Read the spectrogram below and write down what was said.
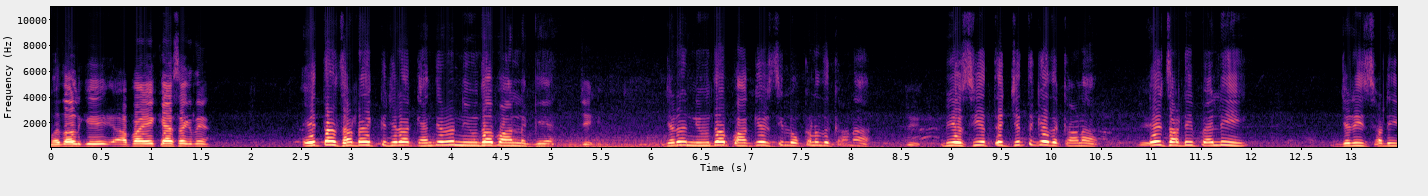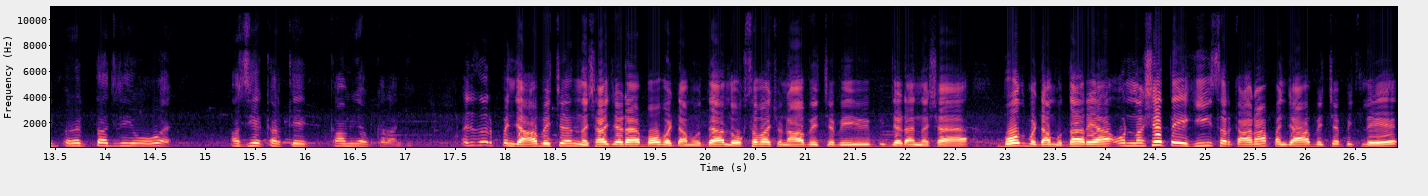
ਮਤਲਬ ਕਿ ਆਪਾਂ ਇਹ ਕਹਿ ਸਕਦੇ ਹਾਂ। ਇਹ ਤਾਂ ਸਾਡਾ ਇੱਕ ਜਿਹੜਾ ਕਹਿੰਦੇ ਨੇ ਨਿਊ ਦਾ ਪਾਣ ਲੱਗੇ ਆ। ਜੀ। ਜਿਹੜਾ ਨਿਊ ਦਾ ਪਾ ਕੇ ਅਸੀਂ ਲੋਕਾਂ ਨੂੰ ਦਿਖਾਣਾ। ਜੀ। ਵੀ ਅਸੀਂ ਇੱਥੇ ਜਿੱਤ ਕੇ ਦਿਖਾਣਾ। ਇਹ ਸਾਡੀ ਪਹਿਲੀ ਜਿਹੜੀ ਸਾਡੀ ਪ੍ਰਗਟਤਾ ਜਿਹੜੀ ਉਹ ਹੈ ਅਸੀਂ ਇਹ ਕਰਕੇ ਕਾਮਯਾਬ ਕਰਾਂਗੇ। ਅੱਛਾ ਸਰ, ਪੰਜਾਬ ਵਿੱਚ ਨਸ਼ਾ ਜਿਹੜਾ ਬਹੁਤ ਵੱਡਾ ਮੁੱਦਾ ਲੋਕ ਸਭਾ ਚੁਣਾਵ ਵਿੱਚ ਵੀ ਜਿਹੜਾ ਨਸ਼ਾ ਹੈ, ਬਹੁਤ ਵੱਡਾ ਮੁੱਦਾ ਰਿਹਾ। ਔਰ ਨਸ਼ੇ ਤੇ ਹੀ ਸਰਕਾਰਾਂ ਪੰਜਾਬ ਵਿੱਚ ਪਿਛਲੇ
